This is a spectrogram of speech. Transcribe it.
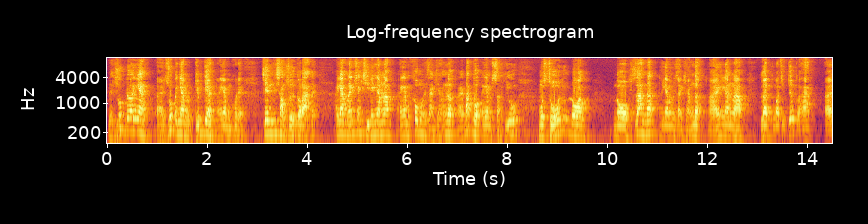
để giúp đỡ anh em để giúp anh em được kiếm tiền anh em mình có thể trên cái sòng suối cờ bạc ấy anh em đánh tranh chín anh năm năm anh em không thể giành chiến thắng được đấy, bắt buộc anh em sở hữu một số những đòn đồ gian đận anh em phải giành thắng được đấy anh em nào gần qua trực tiếp cửa hàng đấy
